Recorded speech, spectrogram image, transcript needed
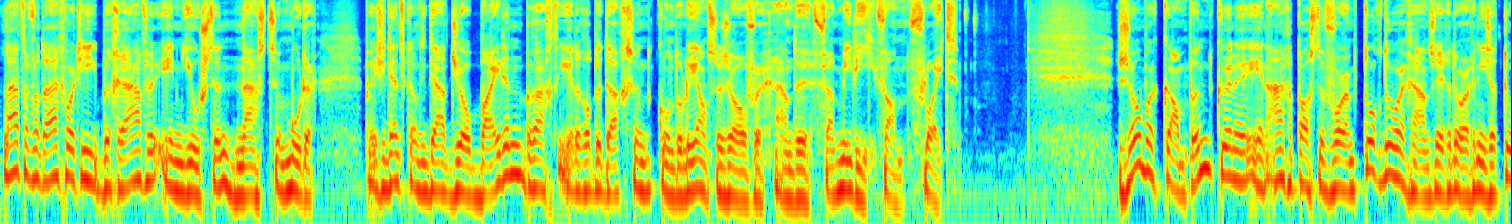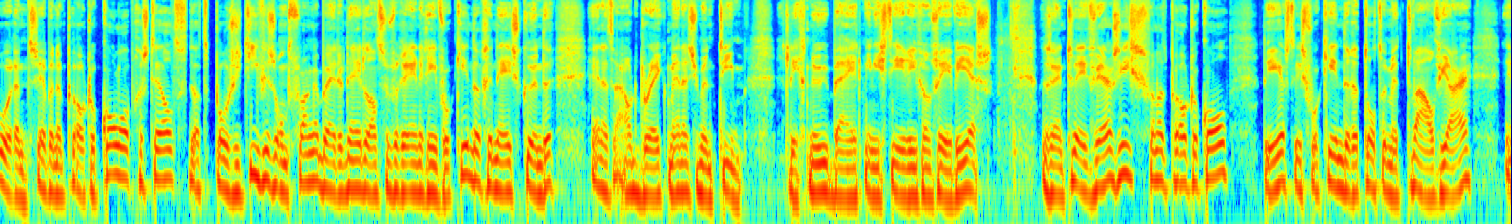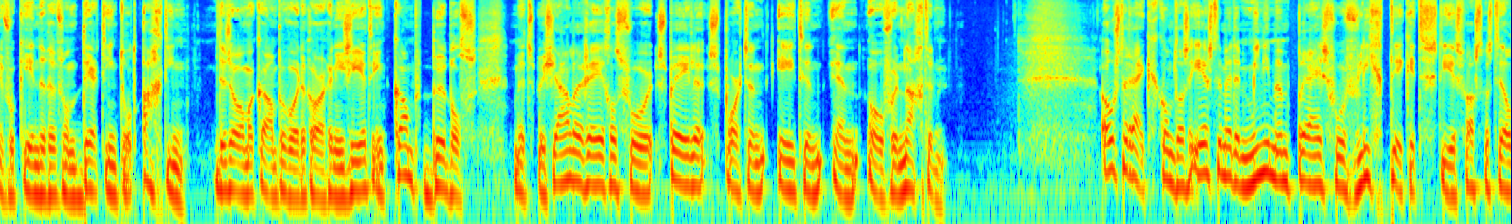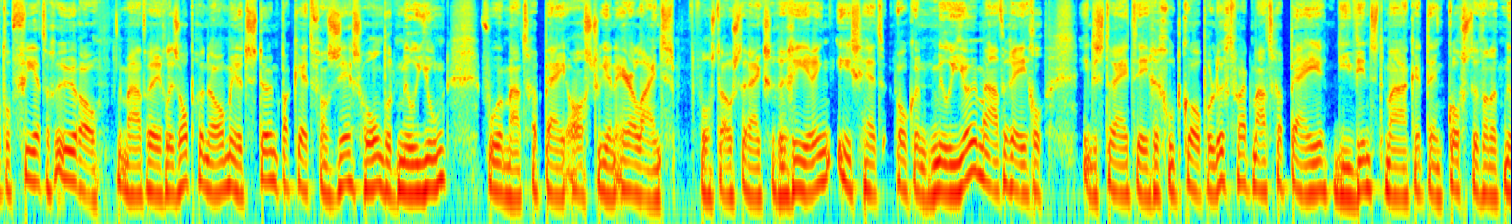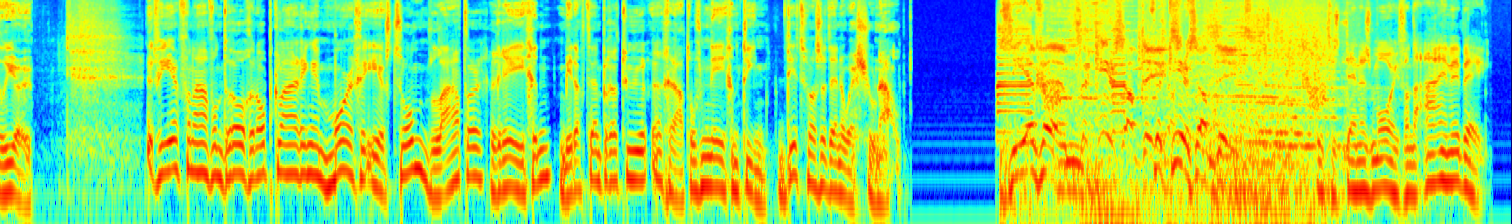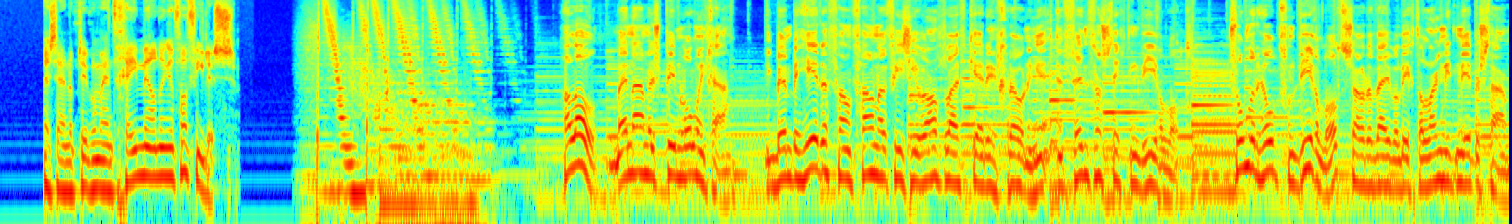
Later vandaag wordt hij begraven in Houston naast zijn moeder. Presidentskandidaat Joe Biden bracht eerder op de dag zijn condolences over aan de familie van Floyd. Zomerkampen kunnen in aangepaste vorm toch doorgaan, zeggen de organisatoren. Ze hebben een protocol opgesteld dat positief is ontvangen bij de Nederlandse Vereniging voor Kindergeneeskunde en het Outbreak Management Team. Het ligt nu bij het ministerie van VWS. Er zijn twee versies van het protocol. De eerste is voor kinderen tot en met 12 jaar en voor kinderen van 13 tot 18. De zomerkampen worden georganiseerd in kampbubbels... met speciale regels voor spelen, sporten, eten en overnachten. Oostenrijk komt als eerste met een minimumprijs voor vliegtickets. Die is vastgesteld op 40 euro. De maatregel is opgenomen in het steunpakket van 600 miljoen voor maatschappij Austrian Airlines. Volgens de Oostenrijkse regering is het ook een milieumaatregel... in de strijd tegen goedkope luchtvaartmaatschappijen... die winst maken ten koste van het milieu. Het weer vanavond droog en opklaringen. Morgen eerst zon, later regen. Middagtemperatuur een graad of 19. Dit was het NOS Journaal. ZFM, verkeersupdate. verkeersupdate. Dit is Dennis Mooi van de ANWB. Er zijn op dit moment geen meldingen van files. Hallo, mijn naam is Pim Lollinga. Ik ben beheerder van Fauna Visie Wildlife Care in Groningen en fan van Stichting Dierenlot. Zonder hulp van Dierenlot zouden wij wellicht al lang niet meer bestaan.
